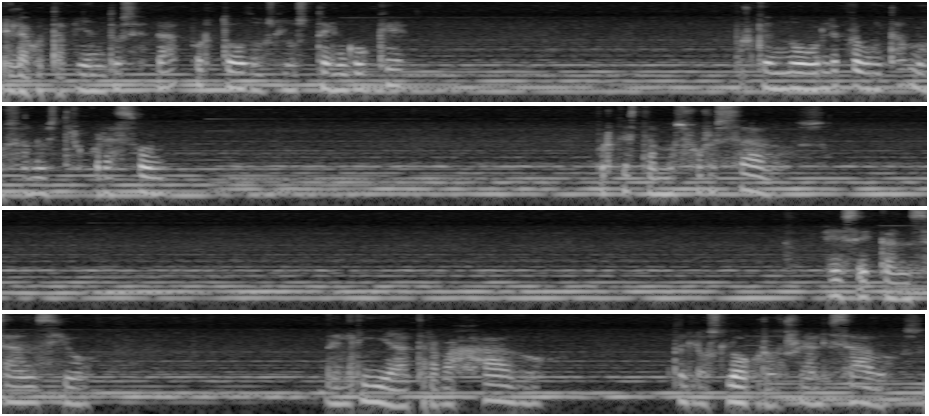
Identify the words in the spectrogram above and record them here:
El agotamiento se da por todos los tengo que, porque no le preguntamos a nuestro corazón, porque estamos forzados. Ese cansancio del día trabajado, de los logros realizados.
